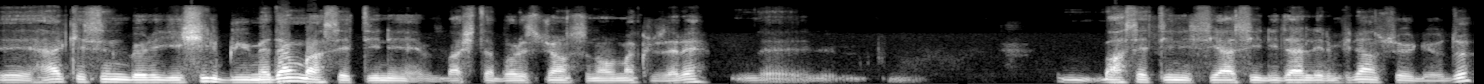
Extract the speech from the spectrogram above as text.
e, herkesin böyle yeşil büyümeden bahsettiğini başta Boris Johnson olmak üzere e, bahsettiğini siyasi liderlerin filan söylüyordu.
